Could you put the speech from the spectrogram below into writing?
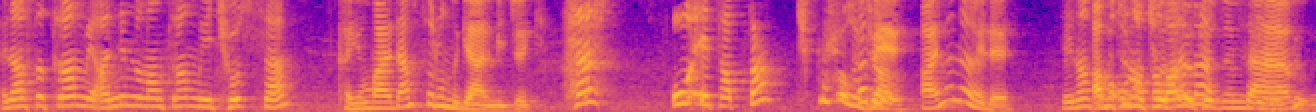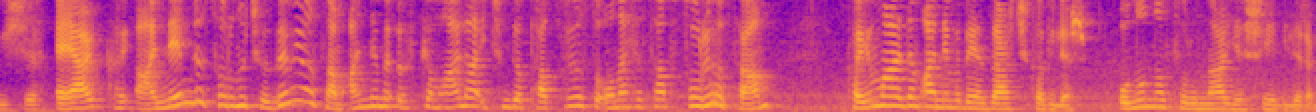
Hani aslında travmayı, annemle olan travmayı çözsem Kayınvalidem sorunlu gelmeyecek. heh o etaptan çıkmış olacağım. Tabii aynen öyle. Yani aslında Ama bütün onu atalarla çözmemiz gerekiyor bu işi. Eğer annemle sorunu çözemiyorsam, anneme öfkem hala içimde patlıyorsa, ona hesap soruyorsam, kayınvalidem anneme benzer çıkabilir. Onunla sorunlar yaşayabilirim.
